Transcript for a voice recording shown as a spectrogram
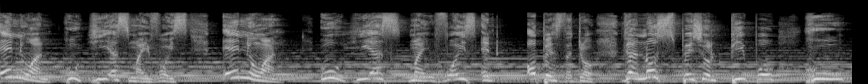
anyone who hears my voice, anyone who hears my voice and opens the door, there are no special people who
